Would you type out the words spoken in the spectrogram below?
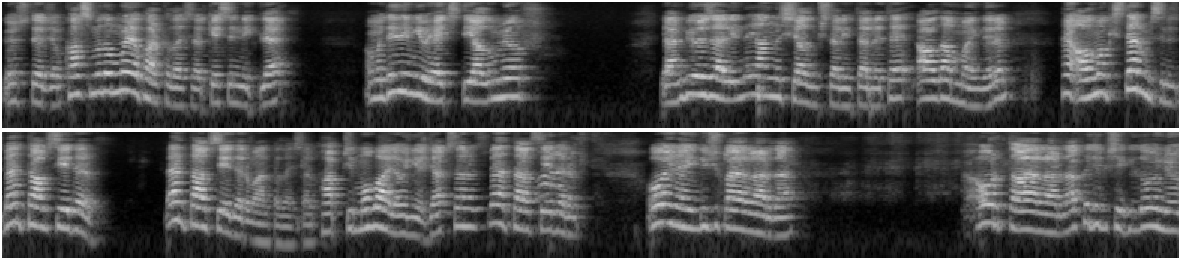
Göstereceğim. Kasma donma yok arkadaşlar kesinlikle. Ama dediğim gibi HD alınmıyor. Yani bir özelliğinde yanlış yazmışlar internete. Aldanmayın derim. He almak ister misiniz? Ben tavsiye ederim. Ben tavsiye ederim arkadaşlar. PUBG Mobile oynayacaksanız ben tavsiye ederim. Oynayın düşük ayarlarda. Orta ayarlarda akıcı bir şekilde oynuyor.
